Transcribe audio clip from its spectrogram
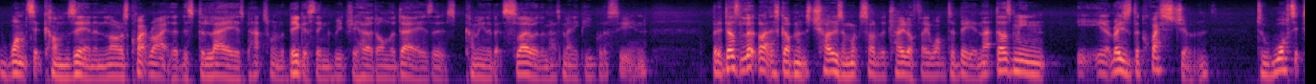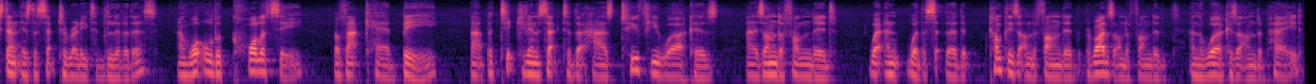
once it comes in. And Lara's quite right that this delay is perhaps one of the biggest things we actually heard on the day, is that it's coming in a bit slower than perhaps many people assumed. But it does look like this government's chosen which side of the trade-off they want to be, and that does mean you know, it raises the question: to what extent is the sector ready to deliver this, and what will the quality of that care be, uh, particularly in a sector that has too few workers and is underfunded, where, and where the, the, the, companies are underfunded, the providers are underfunded, and the workers are underpaid.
